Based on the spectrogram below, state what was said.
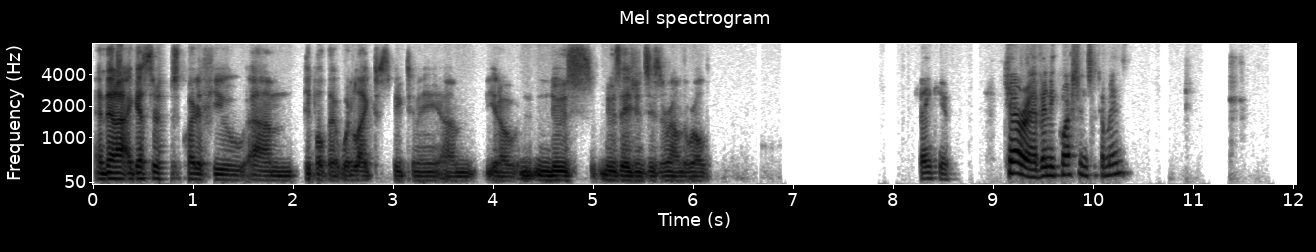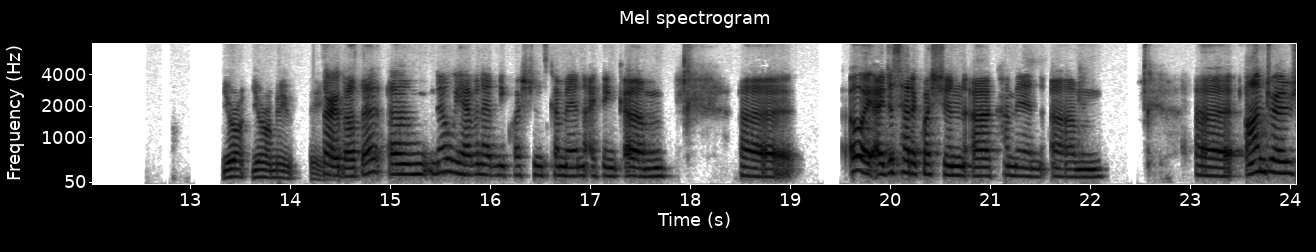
And then I guess there's quite a few um, people that would like to speak to me, um, you know, news, news agencies around the world. Thank you. Kara, have any questions come in? You're, on- you're on mute. There you go. Sorry about that. Um, no, we haven't had any questions come in. I think, um, uh, oh, I, I just had a question, uh, come in. Uh, Andrzej,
